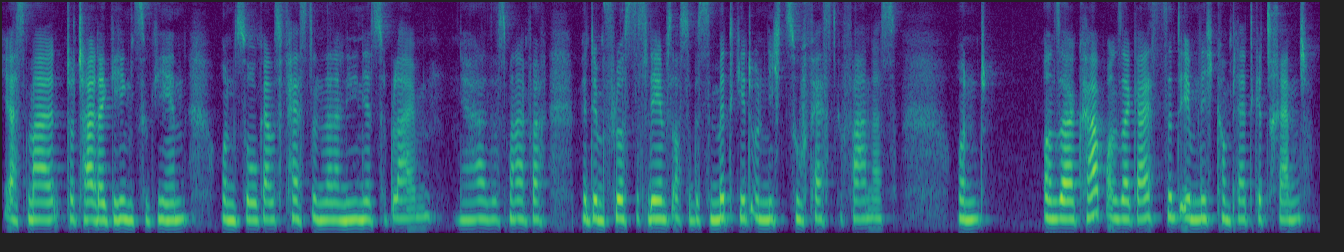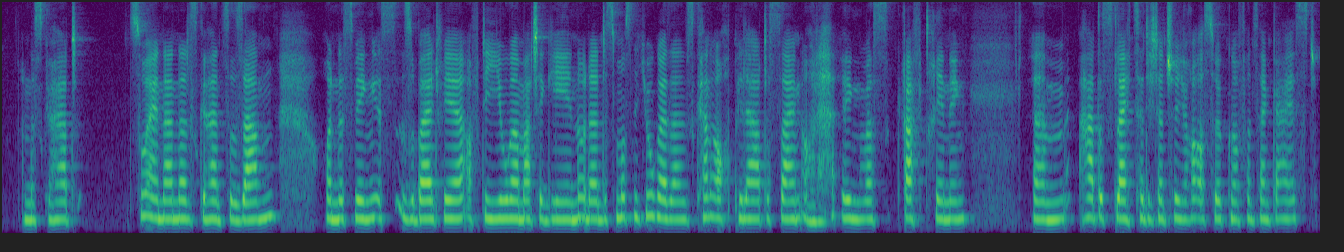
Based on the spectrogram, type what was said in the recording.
erstmal total dagegen zu gehen und so ganz fest in seiner Linie zu bleiben. Ja, also dass man einfach mit dem Fluss des Lebens auch so ein bisschen mitgeht und nicht zu festgefahren ist. Und unser Körper, unser Geist sind eben nicht komplett getrennt. Und das gehört zueinander, das gehört zusammen. Und deswegen ist, sobald wir auf die Yogamatte gehen, oder das muss nicht Yoga sein, es kann auch Pilates sein oder irgendwas Krafttraining, ähm, hat es gleichzeitig natürlich auch Auswirkungen auf unseren Geist.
